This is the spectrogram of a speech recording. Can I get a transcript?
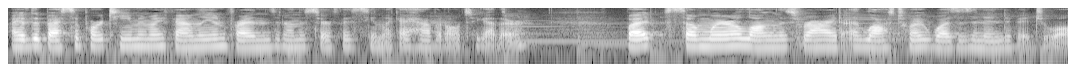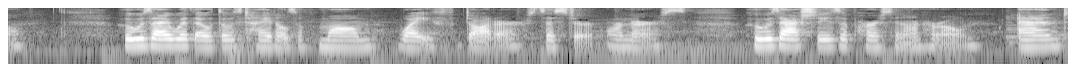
I have the best support team in my family and friends, and on the surface, seem like I have it all together. But somewhere along this ride, I lost who I was as an individual. Who was I without those titles of mom, wife, daughter, sister, or nurse? Who was Ashley as a person on her own? And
